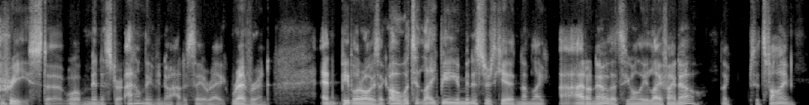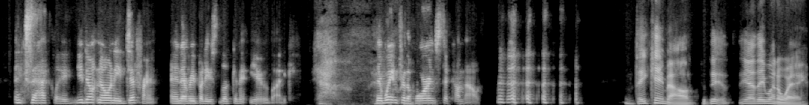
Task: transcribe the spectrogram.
priest, uh, well, minister. I don't even know how to say it right, reverend. And people are always like, "Oh, what's it like being a minister's kid?" And I'm like, "I, I don't know. That's the only life I know. Like, it's fine." Exactly. You don't know any different, and everybody's looking at you like Yeah, they're waiting for the horns to come out. they came out, but they, yeah, they went away.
